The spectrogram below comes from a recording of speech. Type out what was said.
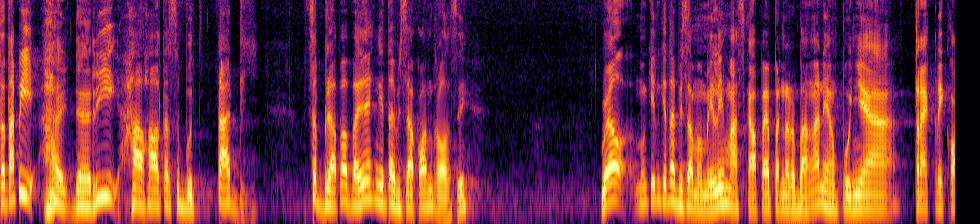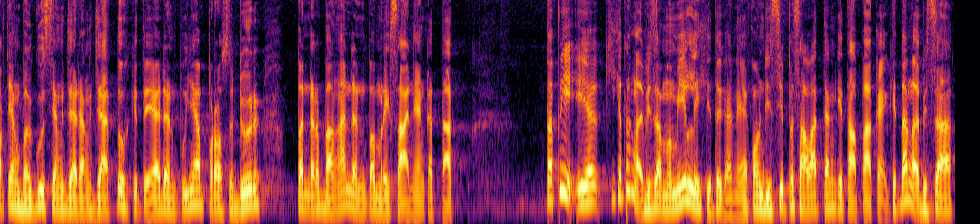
Tetapi dari hal-hal tersebut tadi, seberapa banyak kita bisa kontrol sih? Well, mungkin kita bisa memilih maskapai penerbangan yang punya track record yang bagus, yang jarang jatuh gitu ya, dan punya prosedur penerbangan dan pemeriksaan yang ketat. Tapi ya kita nggak bisa memilih gitu kan ya kondisi pesawat yang kita pakai. Kita nggak bisa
